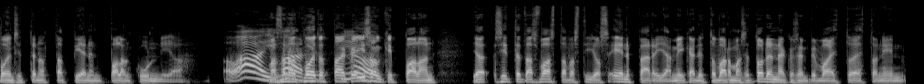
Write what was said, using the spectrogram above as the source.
voin sitten ottaa pienen palan kunniaa. Aivan. Mä sanon, että voit ottaa aika Joo. isonkin palan. Ja sitten taas vastaavasti, jos en pärjää, mikä nyt on varmaan se todennäköisempi vaihtoehto, niin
